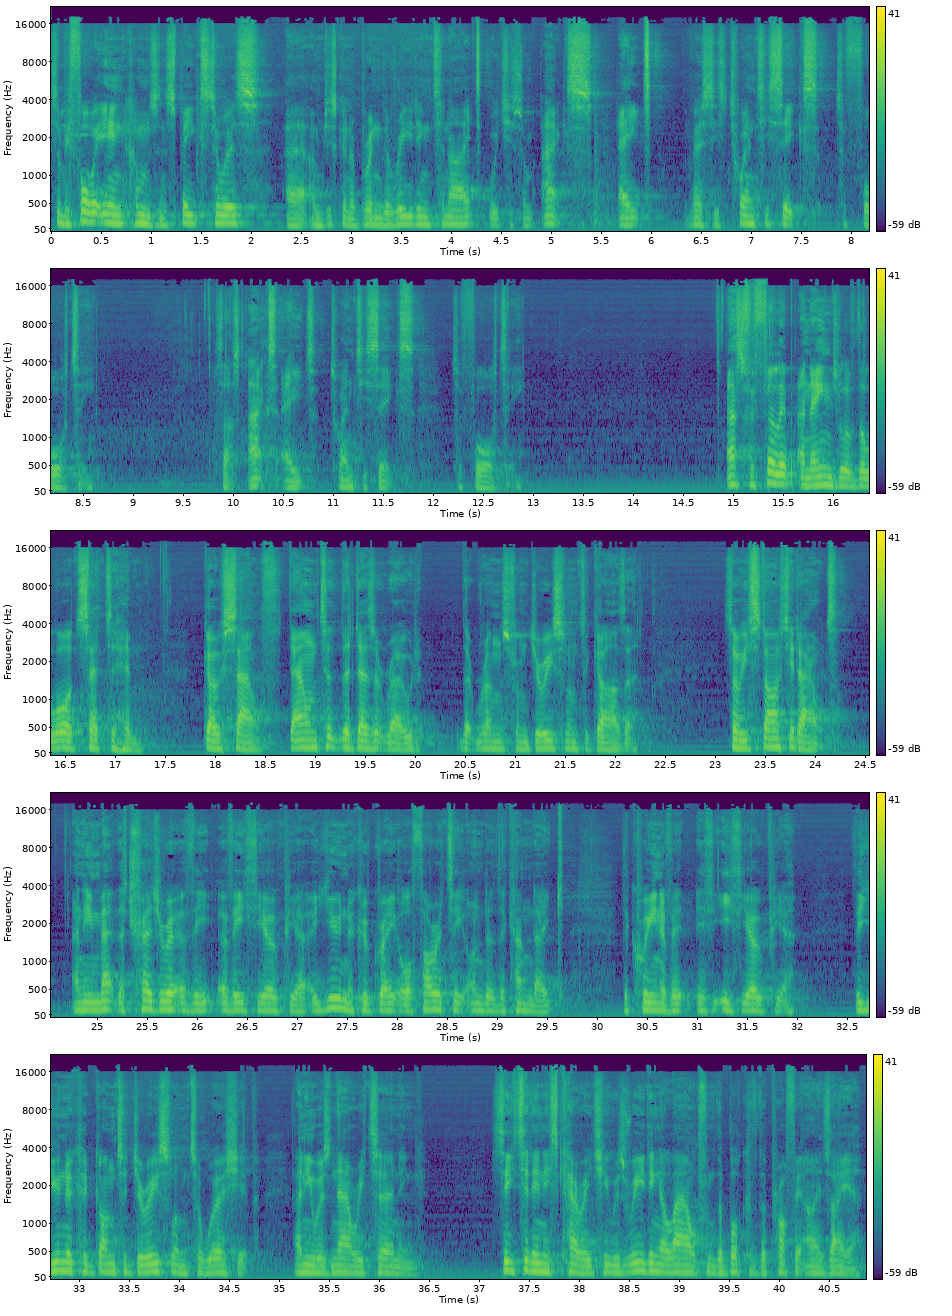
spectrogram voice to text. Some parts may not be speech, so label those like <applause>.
So before Ian comes and speaks to us, uh, I'm just going to bring the reading tonight, which is from Acts 8, verses 26 to 40. So that's Acts 8, 26 to 40. As for Philip, an angel of the Lord said to him, Go south, down to the desert road that runs from Jerusalem to Gaza. So he started out, and he met the treasurer of, the, of Ethiopia, a eunuch of great authority under the Kandake, the queen of Ethiopia. The eunuch had gone to Jerusalem to worship, and he was now returning. Seated in his carriage, he was reading aloud from the book of the prophet Isaiah.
